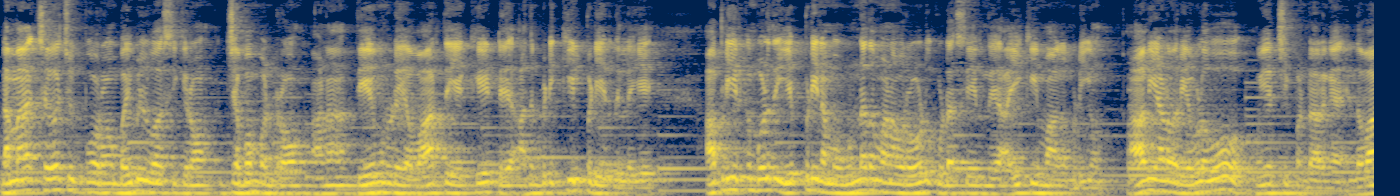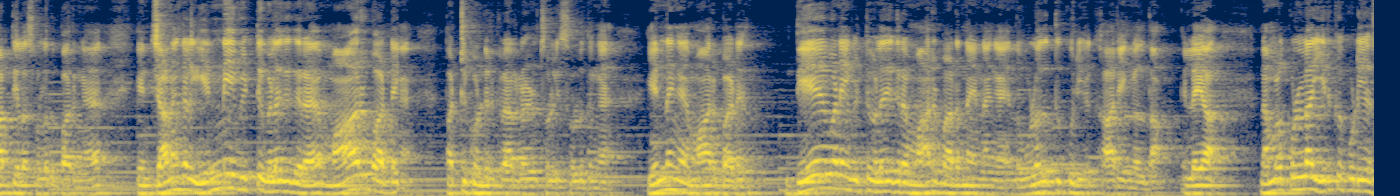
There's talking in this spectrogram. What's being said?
நம்ம சர்ச்சுக்கு போகிறோம் பைபிள் வாசிக்கிறோம் ஜெபம் பண்ணுறோம் ஆனால் தேவனுடைய வார்த்தையை கேட்டு அதன்படி கீழ்ப்படியறது இல்லையே அப்படி இருக்கும் பொழுது எப்படி நம்ம உன்னதமானவரோடு கூட சேர்ந்து ஐக்கியமாக முடியும்? ஆவியானவர் எவ்வளவோ முயற்சி பண்றாருங்க. இந்த வார்த்தையில சொல்லுது பாருங்க. என் ஜனங்கள் என்னை விட்டு விலகுகிற மாறுபாட்டை பற்றி கொண்டிருக்கிறார்கள் சொல்லி சொல்லுதுங்க. என்னங்க மாறுபாடு? தேவனை விட்டு விலகுகிற மாறுபாடுன்னா என்னங்க? இந்த உலகத்துக்குரிய காரியங்கள் தான் இல்லையா? நம்மளுக்குள்ள இருக்கக்கூடிய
